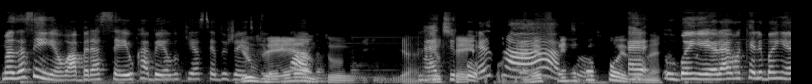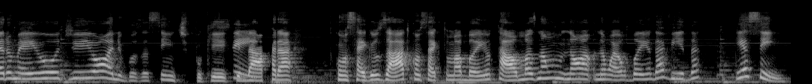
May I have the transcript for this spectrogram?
Mas assim, eu abracei o cabelo que ia ser do jeito e o que vento, e, né? e tipo, tempo, exato. Essas coisas, é, né? O banheiro é aquele banheiro meio de ônibus, assim, tipo, que, que dá pra consegue usar, tu consegue tomar banho e tal, mas não, não, não é o banho da vida. E assim,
